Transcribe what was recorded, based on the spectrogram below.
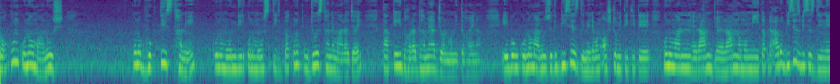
যখন কোনো মানুষ কোনো ভক্তি স্থানে কোনো মন্দির, কোনো মসজিদ বা কোনো পুজো স্থানে মারা যায় তাকে এই ধরার ধামে আর জন্ম নিতে হয় না। এবং কোনো মানুষ যদি বিশেষ দিনে, যেমন অষ্টমী তিথিতে হনুমান, রাম, রামনবমী, তারপরে আরও বিশেষ বিশেষ দিনে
